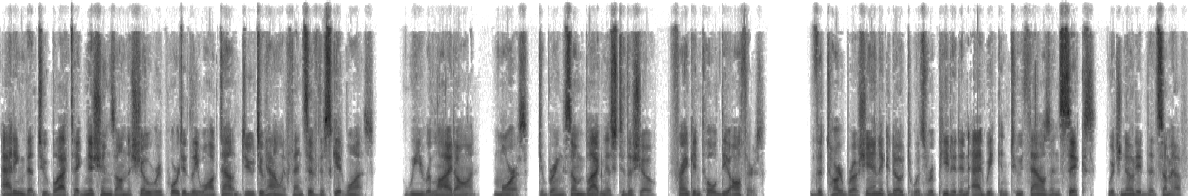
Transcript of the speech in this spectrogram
adding that two black technicians on the show reportedly walked out due to how offensive the skit was. We relied on, Morris, to bring some blackness to the show, Franken told the authors. The Tarbrush anecdote was repeated in Adweek in 2006, which noted that some of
